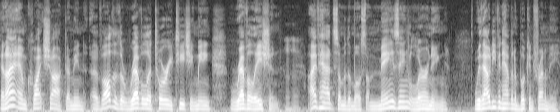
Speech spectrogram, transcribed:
And I am quite shocked. I mean, of all of the revelatory teaching, meaning revelation, I've had some of the most amazing learning without even having a book in front of me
